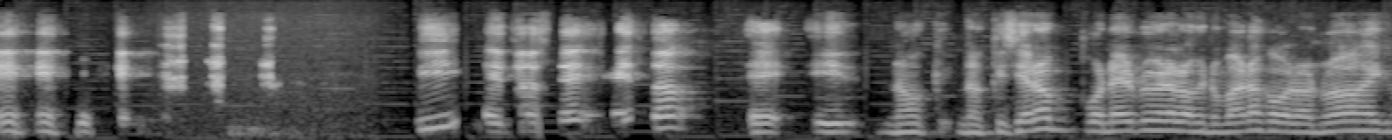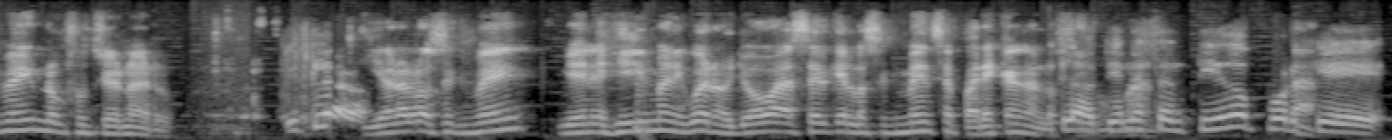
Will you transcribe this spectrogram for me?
y entonces, esto, eh, y nos, nos, quisieron poner primero a los inhumanos como los nuevos X-Men, no funcionaron. Y claro. Y ahora los X-Men, viene Hickman, y bueno, yo voy a hacer que los X-Men se parezcan a los Claro, tiene sentido porque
